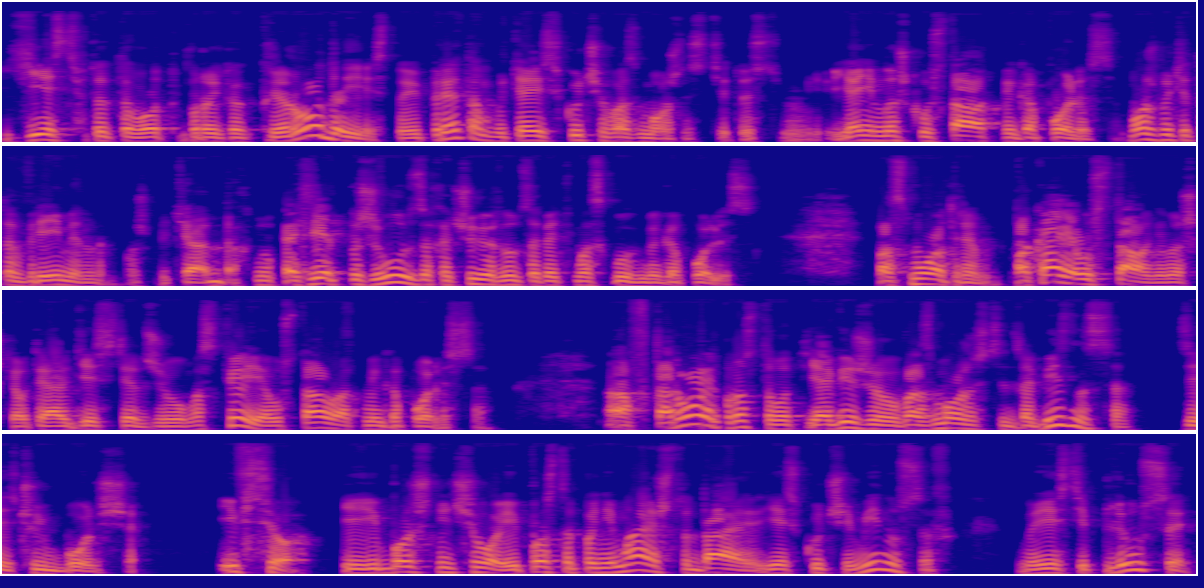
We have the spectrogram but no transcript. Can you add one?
есть вот это вот вроде как природа есть, но и при этом у тебя есть куча возможностей. То есть я немножко устал от мегаполиса. Может быть, это временно, может быть, я отдохну. Пять лет поживу, захочу вернуться опять в Москву, в мегаполис. Посмотрим. Пока я устал немножко. Вот я 10 лет живу в Москве, я устал от мегаполиса. А второе, просто вот я вижу возможности для бизнеса здесь чуть больше и все. И больше ничего. И просто понимаю, что да, есть куча минусов, но есть и плюсы,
